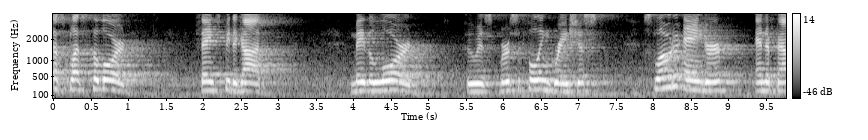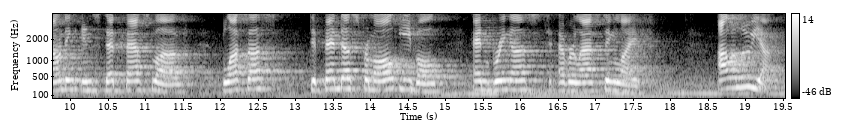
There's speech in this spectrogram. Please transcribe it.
Let us bless the Lord. Thanks be to God. May the Lord, who is merciful and gracious, slow to anger, and abounding in steadfast love, bless us, defend us from all evil, and bring us to everlasting life. Alleluia!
